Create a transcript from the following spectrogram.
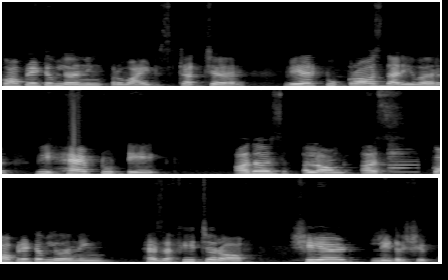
cooperative learning provides structure where to cross the river we have to take others along us. Cooperative learning has a feature of shared leadership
